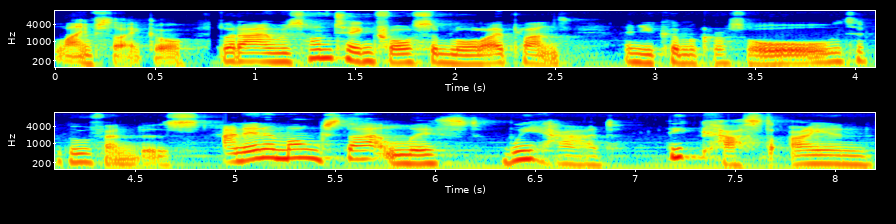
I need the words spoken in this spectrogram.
life cycle. But I was hunting for some low light plants and you come across all the typical offenders. And in amongst that list, we had the cast iron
